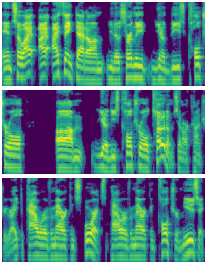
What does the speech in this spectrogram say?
And so I, I, I think that um, you know, certainly, you know, these cultural um, you know, these cultural totems in our country, right? The power of American sports, the power of American culture, music.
